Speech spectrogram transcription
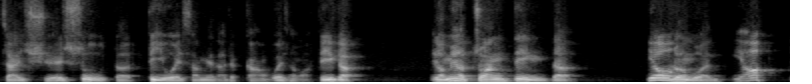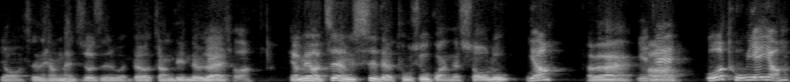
在学术的地位上面来的高。为什么？第一个，有没有装订的有论文？有有，这两本硕士论文都有装订，对不对？没错。有没有正式的图书馆的收入？有。对不对？也在国图也有。哦、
